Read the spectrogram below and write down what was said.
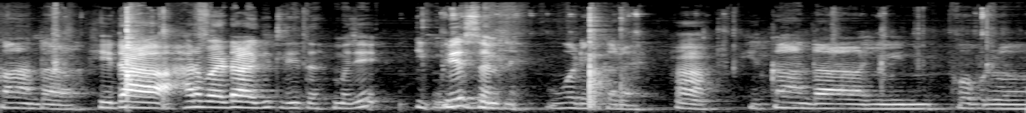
कांदा. ही डाळ हरभरा डाळ घेतली इथं. म्हणजे ती पीठ बेसन. घेतलंय, वडे कराय. हा. ही कांदा ही खोबरं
